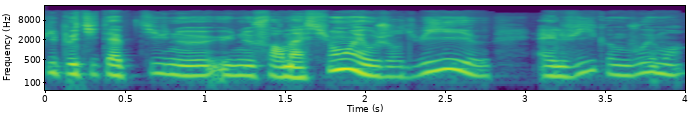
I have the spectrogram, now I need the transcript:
puis petit à petit une, une formation, et aujourd'hui, euh, elle vit comme vous et moi.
